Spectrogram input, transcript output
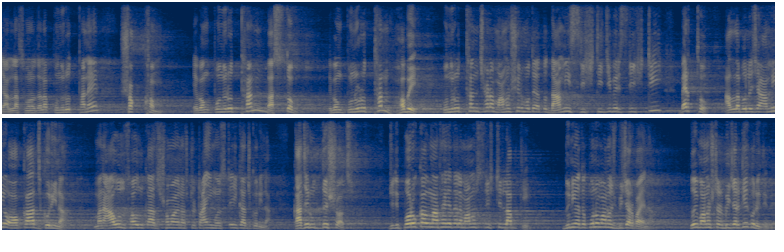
যে আল্লাহ সুমনতাল্লাহ পুনরুত্থানে সক্ষম। এবং পুনরুত্থান বাস্তব এবং পুনরুত্থান হবে। পুনরুত্থান ছাড়া মানুষের মতো এত দামি সৃষ্টিজীবের সৃষ্টি ব্যর্থ। আল্লাহ বলেছে আমি অকাজ করি না। মানে আউল ফাউল কাজ, সময় নষ্ট টাইম ওয়েস্ট এই কাজ করি না। কাজের উদ্দেশ্য আছে। যদি পরকাল না থাকে তাহলে মানুষ সৃষ্টির লাভ কি? দুনিয়াতে কোনো মানুষ বিচার পায় না। ওই মানুষটার বিচার কে করে দিবে?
